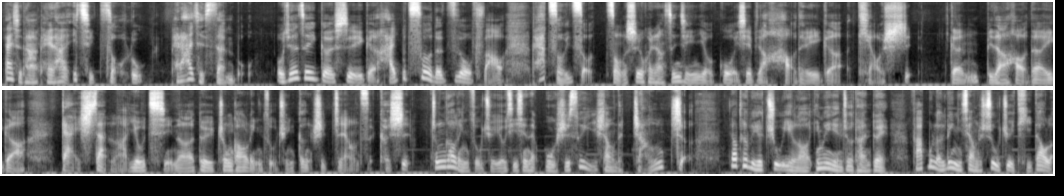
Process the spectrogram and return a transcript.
带着他陪他一起走路，陪他一起散步。我觉得这个是一个还不错的做法哦，陪他走一走，总是会让心情有过一些比较好的一个调试，跟比较好的一个改善啦。尤其呢，对于中高龄族群更是这样子。可是。中高龄族群，尤其现在五十岁以上的长者，要特别注意了，因为研究团队发布了另一项的数据，提到了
